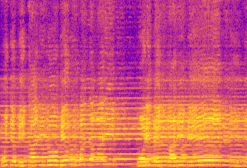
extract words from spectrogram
મુજ ભિખારી નો ભેરું બંધ મારી મોડી દરકારી મેલડી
